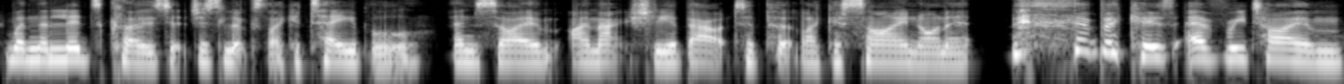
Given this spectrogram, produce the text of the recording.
when the lid's closed, it just looks like a table. And so I'm, I'm actually about to put like a sign on it because every time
